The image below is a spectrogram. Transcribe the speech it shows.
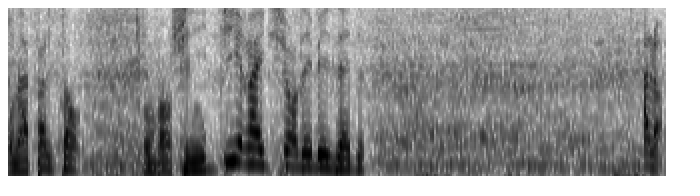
on n'a pas le temps. On va enchaîner direct sur des BZ. Alors,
